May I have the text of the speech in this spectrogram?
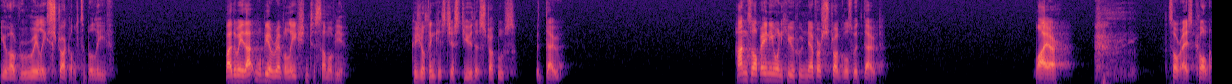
You have really struggled to believe. By the way, that will be a revelation to some of you because you'll think it's just you that struggles with doubt. Hands up, anyone here who never struggles with doubt. Liar. it's all right, it's Colin.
